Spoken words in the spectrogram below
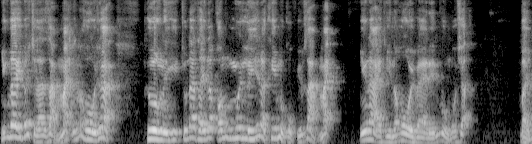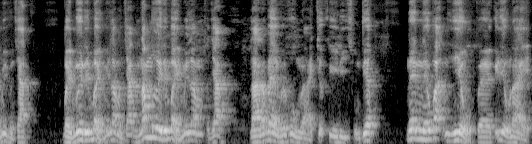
nhưng đây nó chỉ là giảm mạnh nó hồi thôi ạ thường thì chúng ta thấy nó có một nguyên lý là khi một cổ phiếu giảm mạnh như này thì nó hồi về đến vùng hỗ trợ 70 phần trăm 70 đến 75 phần trăm 50 đến 75 phần trăm là nó về với vùng này trước khi đi xuống tiếp. Nên nếu bạn hiểu về cái điều này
